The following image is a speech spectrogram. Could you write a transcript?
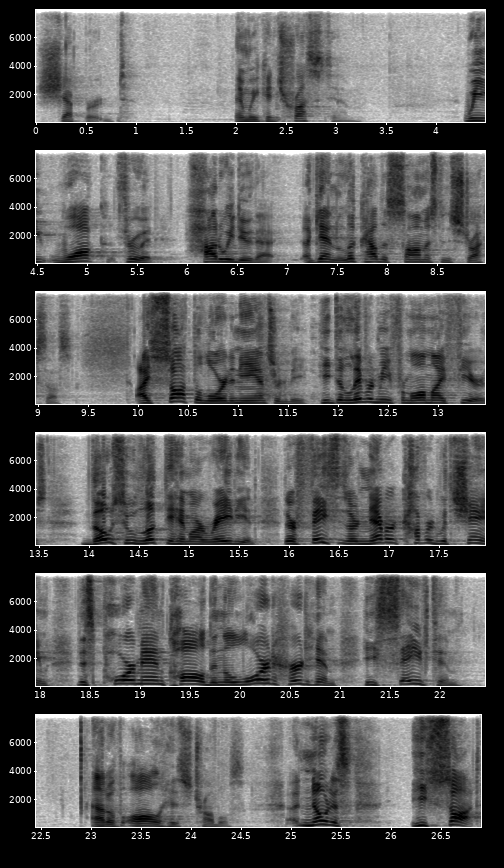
shepherd and we can trust him? We walk through it. How do we do that? Again, look how the psalmist instructs us. I sought the Lord and he answered me. He delivered me from all my fears. Those who look to him are radiant. Their faces are never covered with shame. This poor man called, and the Lord heard him. He saved him out of all his troubles. Uh, notice, he sought,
